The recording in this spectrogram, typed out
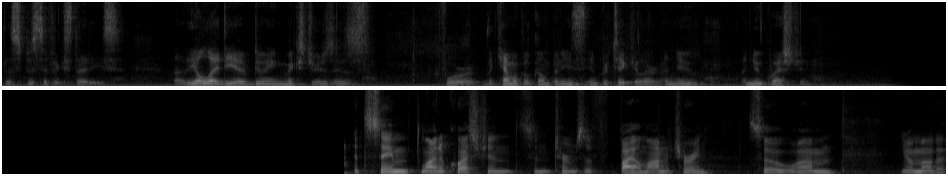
the specific studies. Uh, the old idea of doing mixtures is, for the chemical companies in particular, a new, a new question. It's the same line of questions in terms of biomonitoring. So, um, you know, I'm not a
